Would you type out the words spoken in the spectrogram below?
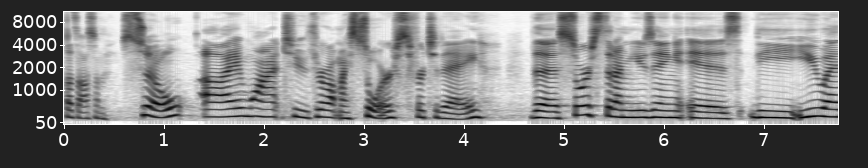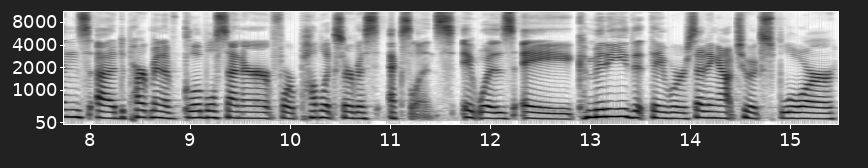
That's awesome. So I want to throw out my source for today. The source that I'm using is the UN's uh, Department of Global Center for Public Service Excellence. It was a committee that they were setting out to explore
